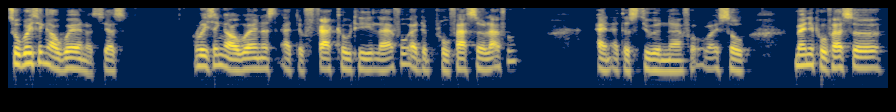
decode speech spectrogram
So raising awareness, yes, raising awareness at the faculty level, at the professor level, and at the student level, right? So many professor,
